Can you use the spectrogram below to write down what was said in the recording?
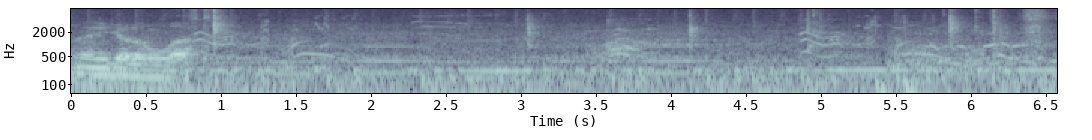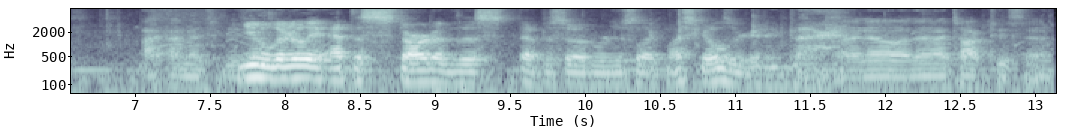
and then you go to the left. I, I meant to be. You literally at the start of this episode were just like, my skills are getting better. I know, and then I talked too soon.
